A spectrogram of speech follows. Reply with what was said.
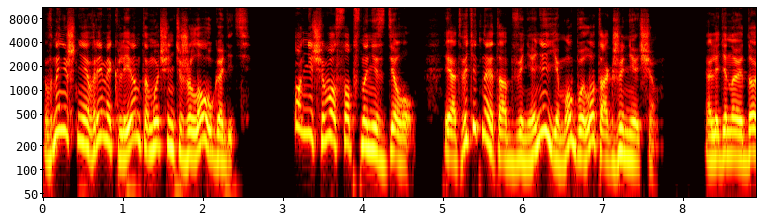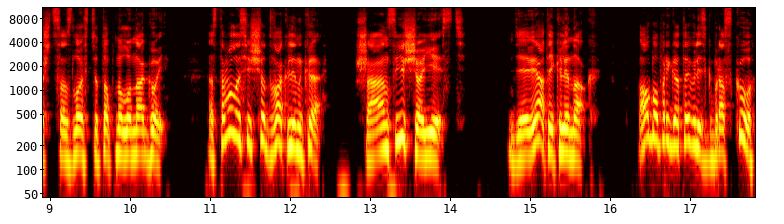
В нынешнее время клиентам очень тяжело угодить. Он ничего, собственно, не сделал, и ответить на это обвинение ему было также нечем. Ледяной дождь со злостью топнула ногой. Оставалось еще два клинка. Шанс еще есть. Девятый клинок. Оба приготовились к броску,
